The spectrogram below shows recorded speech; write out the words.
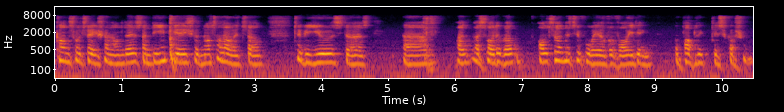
consultation on this, and the EPA should not allow itself to be used as um, a, a, sort of an alternative way of avoiding a public discussion.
